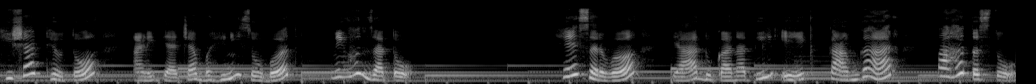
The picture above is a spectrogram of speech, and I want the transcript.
खिशात ठेवतो आणि त्याच्या बहिणीसोबत निघून जातो. हे सर्व त्या दुकानातील एक कामगार पाहत असतो.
